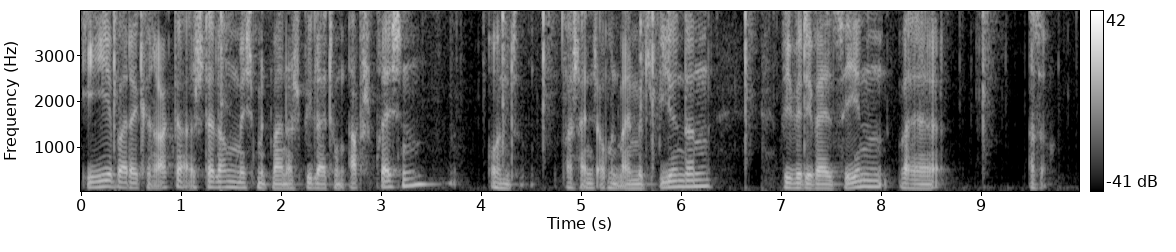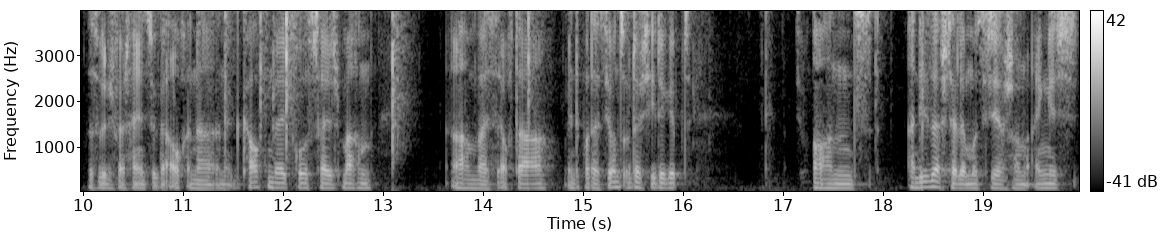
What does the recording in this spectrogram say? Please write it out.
eh bei der Charaktererstellung mich mit meiner Spielleitung absprechen und wahrscheinlich auch mit meinen Mitspielenden, wie wir die Welt sehen, weil, also das würde ich wahrscheinlich sogar auch in einer, in einer gekauften Welt großteilig machen, ähm, weil es auch da Interpretationsunterschiede gibt. Und an dieser Stelle muss ich ja schon eigentlich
